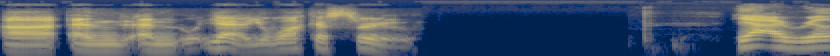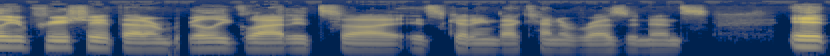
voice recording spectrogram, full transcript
Uh, and and yeah, you walk us through. Yeah, I really appreciate that. I'm really glad it's uh, it's getting that kind of resonance. It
